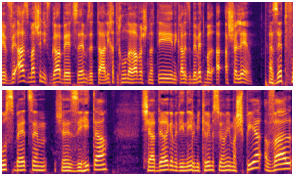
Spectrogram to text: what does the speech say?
אה, ואז מה שנפגע בעצם זה תהליך התכנון הרב השנתי, נקרא לזה באמת בר- השלם. אז זה דפוס בעצם שזיהית שהדרג המדיני במקרים מסוימים משפיע, אבל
